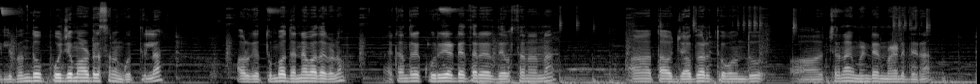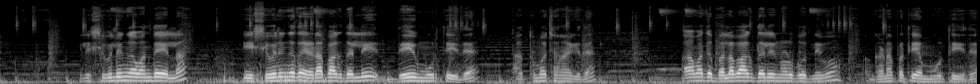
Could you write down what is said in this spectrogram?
ಇಲ್ಲಿ ಬಂದು ಪೂಜೆ ಮಾಡಿದ್ರೆ ಸರ್ ನಂಗೆ ಗೊತ್ತಿಲ್ಲ. ಅವ್ರಿಗೆ ತುಂಬ ಧನ್ಯವಾದಗಳು. ಯಾಕಂದರೆ ಕುರಿಗಡ್ಡೆ ಥರ ದೇವಸ್ಥಾನನ ತಾವು ಜವಾಬ್ದಾರಿ ತೊಗೊಂಡು ಚೆನ್ನಾಗಿ ಮೇಂಟೈನ್ ಮಾಡಿದ್ದೀರ. ಇಲ್ಲಿ ಶಿವಲಿಂಗ ಒಂದೇ ಇಲ್ಲ. ಈ ಶಿವಲಿಂಗದ ಎಡಭಾಗದಲ್ಲಿ ದೇವಿ ಮೂರ್ತಿ ಇದೆ. ಅದು ತುಂಬ ಚೆನ್ನಾಗಿದೆ. ಮತ್ತು ಬಲಭಾಗದಲ್ಲಿ ನೋಡ್ಬೋದು ನೀವು ಗಣಪತಿಯ ಮೂರ್ತಿ ಇದೆ.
